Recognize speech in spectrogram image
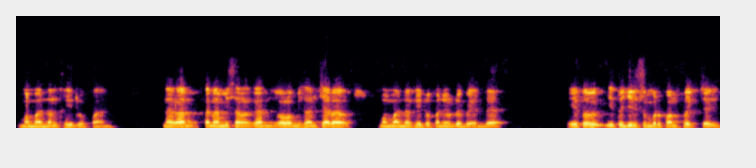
memandang kehidupan. Nah kan karena misalkan kalau misalnya cara memandang kehidupan yang udah beda, itu itu jadi sumber konflik coy.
